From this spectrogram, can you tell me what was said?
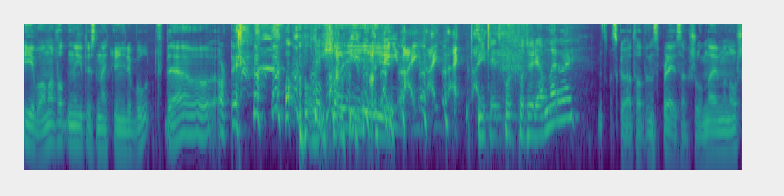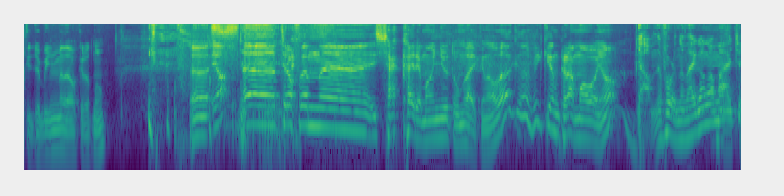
Ivan har fått 9100 i bot. Det er jo artig. Oi, Gikk litt fort på tur hjem der, eller? Skulle ha tatt en spleisaksjon der, men orker ikke å begynne med det akkurat nå. uh, ja, uh, traff en uh, kjekk herremann utom Lerkendal i dag. Fikk en klem av han òg. Ja, men det får du nå hver gang av meg.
